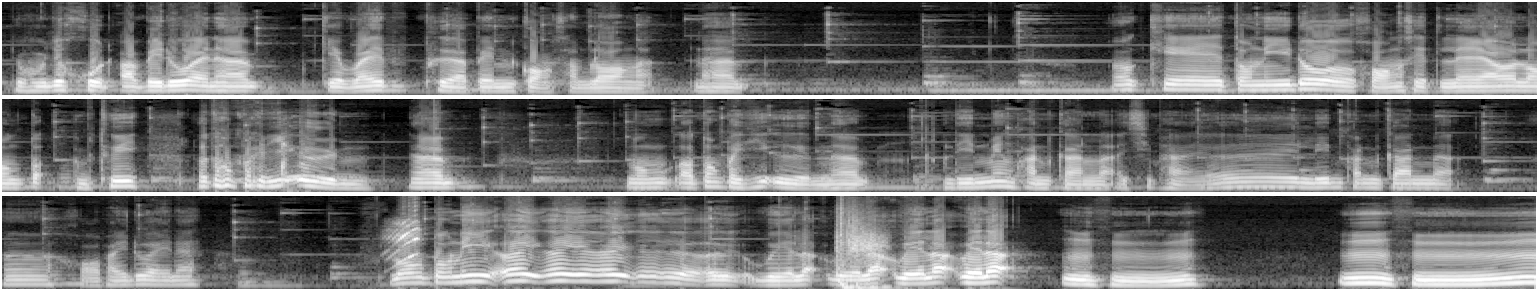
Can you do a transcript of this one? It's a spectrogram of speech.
เดี๋ยวผมจะขุดเอาไปด้วยนะครับ เก็บไว้เผื่อเป็นกล่องสำรองอะนะครับ โอเค ตรงนี้โดของเสร็จแล้วลองตที่เราต้องไปที่อื่นนะครับลองเราต้องไปที่อื่นนะครับ ลิ้นแม่งพันกันละไอชิบหายเอ้ยลิ้นพันกันอะอขออภัยด้วยนะ ลงตรงนี้เอ้ยเอ้ยเอ้ยเอ้ยเอ้ยเอ้ยเวละเวละเวละเวละอือหืออือหือ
